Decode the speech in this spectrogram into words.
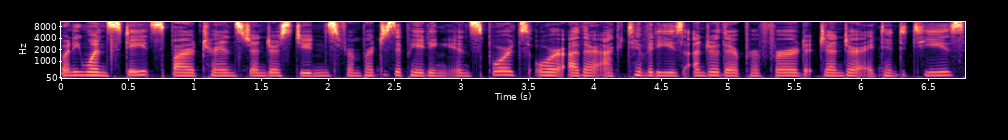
21 states bar transgender students from participating in sports or other activities under their preferred gender identities,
